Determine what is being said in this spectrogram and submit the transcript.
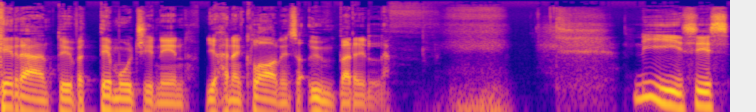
kerääntyivät Temujinin ja hänen klaaninsa ympärille. Niin, siis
